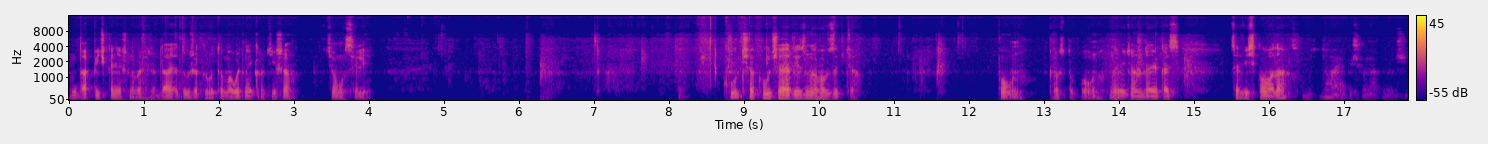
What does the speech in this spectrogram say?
Ну да, піч, звісно, виглядає дуже круто, мабуть, найкрутіша в цьому селі. Куча, куча різного взуття. Повно. Просто повно. Навіть он де якась. Це військова, так? Да? Да, якось вона, коротше.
